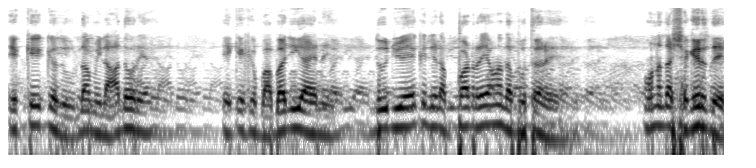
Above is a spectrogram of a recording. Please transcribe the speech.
ایک ایک حضور دا میلاد ہو رہا ہے ایک ایک بابا جی آئے نے دوجی ایک جڑا پڑھ رہا انہاں دا پتر ہے انہاں دا شاگرد ہے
